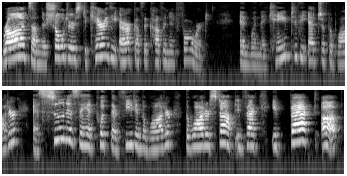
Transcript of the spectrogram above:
rods on their shoulders to carry the Ark of the Covenant forward. And when they came to the edge of the water, as soon as they had put their feet in the water, the water stopped. In fact, it backed up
